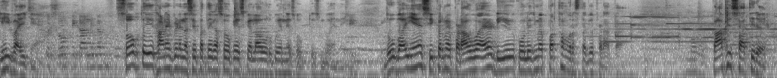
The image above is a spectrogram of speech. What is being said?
यही बाइकें हैं। शौक निकालने का शौक? तो ये खाने पीने नशे पत्ते का शौक है इसके अलावा और कोई अन्य शौक तो इसमें है नहीं। दो भाई हैं सीकर में पढ़ा हुआ है डी कॉलेज में प्रथम वर्ष तक पढ़ाता है। काफ़ी साथी रहे।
